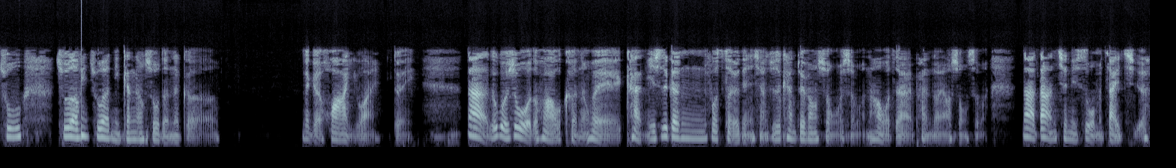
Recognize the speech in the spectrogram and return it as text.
除除了除了你刚刚说的那个那个花以外，对。那如果是我的话，我可能会看，也是跟 Foster 有点像，就是看对方送我什么，然后我再来判断要送什么。那当然，前提是我们在一起了。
